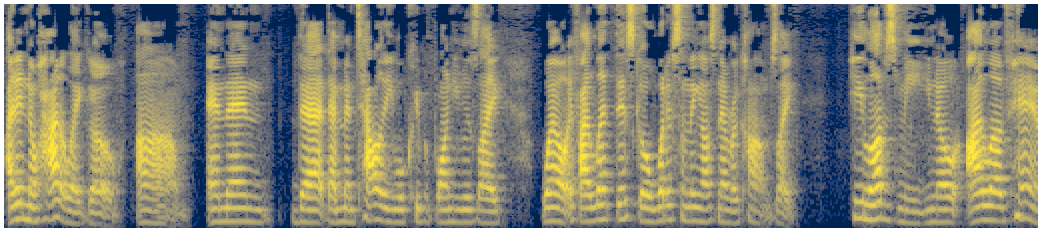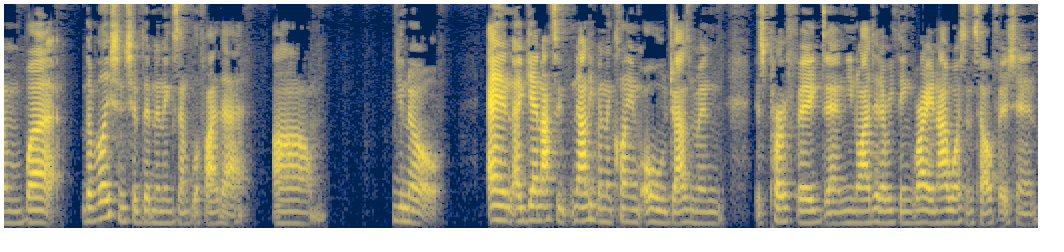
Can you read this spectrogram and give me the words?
I didn't know how to let go. Um and then that that mentality will creep up on you is like, well, if I let this go, what if something else never comes? Like he loves me, you know, I love him, but the relationship didn't exemplify that. Um you know, and again, not to not even to claim, oh, Jasmine is perfect and you know I did everything right and I wasn't selfish and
